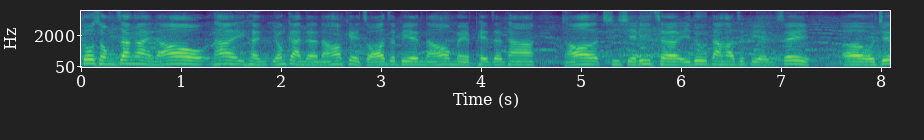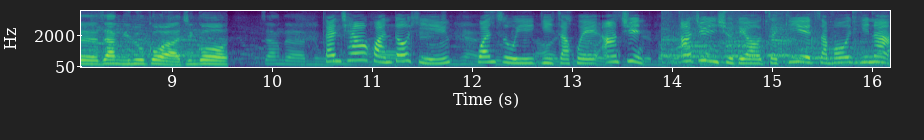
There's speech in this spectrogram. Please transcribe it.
多重障碍，然后他很勇敢的，然后可以走到这边，然后我们也陪着他，然后骑斜力车一路到他这边，所以呃，我觉得这样一路过来，经过。单车环岛行，关注于二十岁阿俊。阿俊受到自己的查某囡仔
